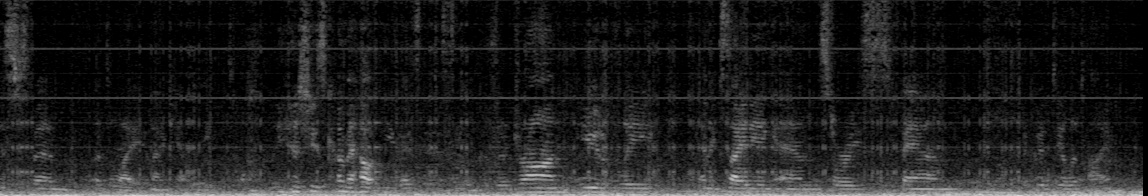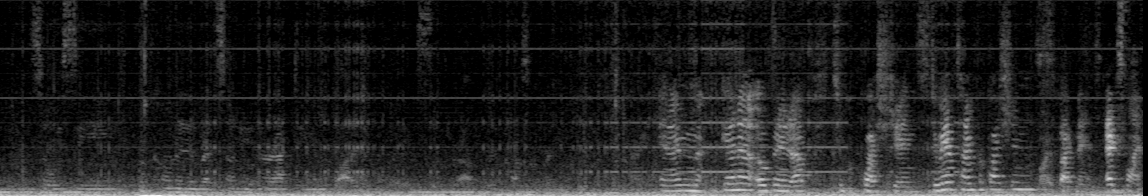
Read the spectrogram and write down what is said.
it's, it's just been a delight, and I can't wait until the issues come out and you guys get to see them because they're drawn beautifully and exciting, and the stories span a good deal of time. So we see Conan and Red Sonja interacting in a lot of different ways throughout the crossover. I'm gonna open it up to questions. Do we have time for questions? Five minutes. Excellent.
